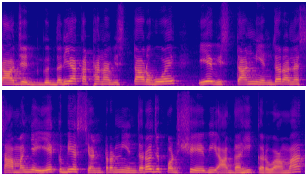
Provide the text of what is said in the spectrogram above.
આ જે દરિયાકાંઠાના વિસ્તાર હોય એ વિસ્તારની અંદર અને સામાન્ય એક બે સેન્ટરની અંદર જ પડશે એવી આગાહી કરવામાં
